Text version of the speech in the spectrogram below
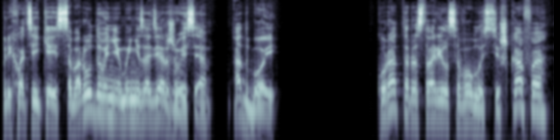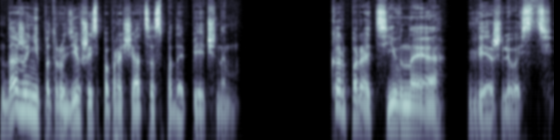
Прихвати кейс с оборудованием и не задерживайся. Отбой». Куратор растворился в области шкафа, даже не потрудившись попрощаться с подопечным. Корпоративная вежливость.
